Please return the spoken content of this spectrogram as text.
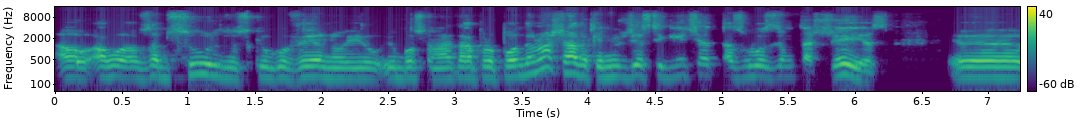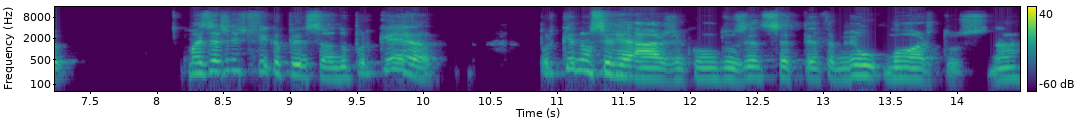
aos absurdos que o governo e o, e o Bolsonaro estavam propondo. Eu não achava que no dia seguinte as ruas iam estar cheias. Uh, mas a gente fica pensando, por que, por que não se reagem com 270 mil mortos? Né?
